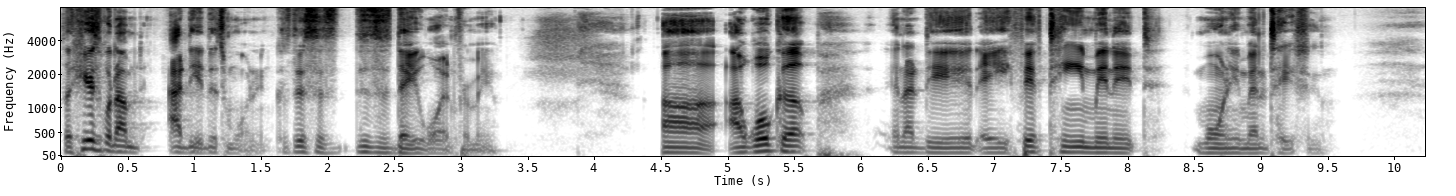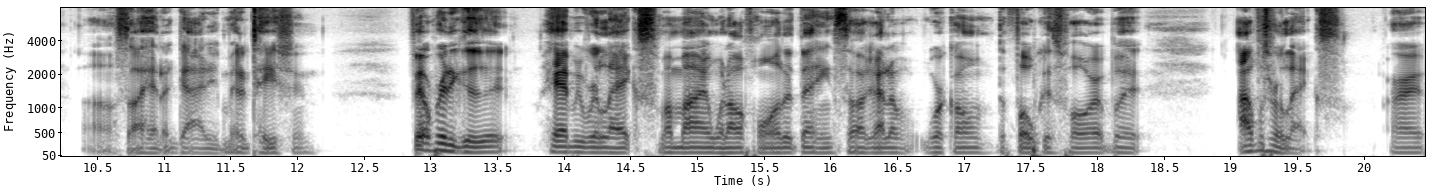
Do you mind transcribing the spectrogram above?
So here's what I'm I did this morning because this is this is day one for me. Uh, I woke up and I did a 15 minute morning meditation. Uh, so I had a guided meditation. Felt pretty good. Had me relaxed. My mind went off on other things, so I got to work on the focus for it. But I was relaxed. All right.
